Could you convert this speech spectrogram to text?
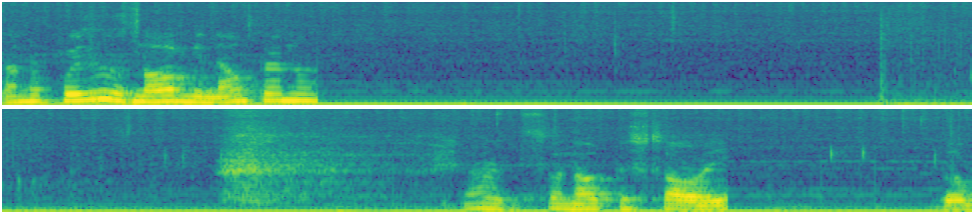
Então não pus os nomes não pra não. Eu adicionar o pessoal aí. Tô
